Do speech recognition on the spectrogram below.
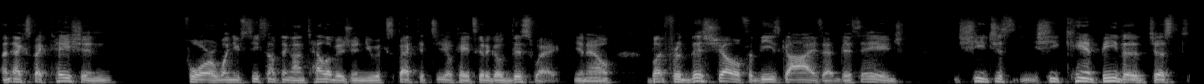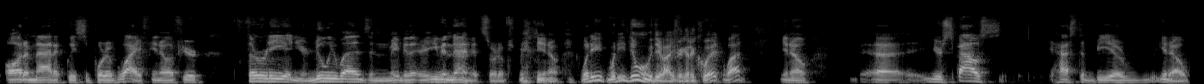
an expectation for when you see something on television, you expect it to, okay, it's going to go this way, you know? But for this show, for these guys at this age, she just, she can't be the just automatically supportive wife. You know, if you're 30 and you're newlyweds and maybe they- even then it's sort of, you know, what are you, what are you doing with your life? You're going to quit? What? You know, uh, your spouse has to be a, you know,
